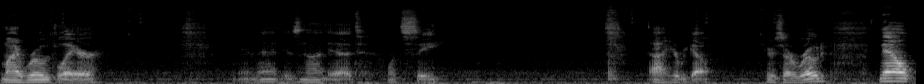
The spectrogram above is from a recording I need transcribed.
my road layer, and that is not it. Let's see. Ah, here we go. Here's our road. Now,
